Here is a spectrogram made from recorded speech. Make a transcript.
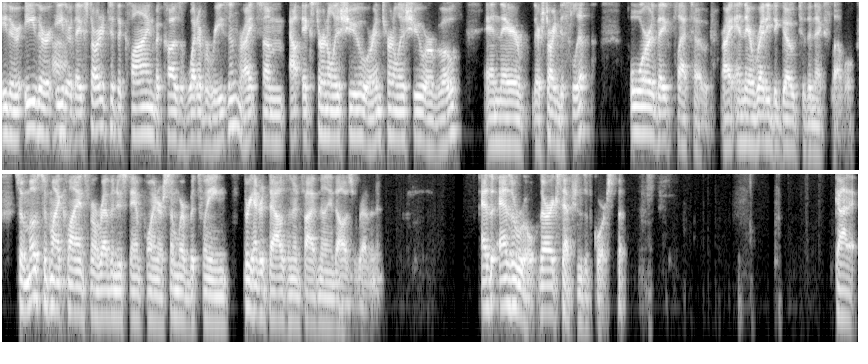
Either either Ah. either they've started to decline because of whatever reason, right? Some out, external issue or internal issue or both, and they're they're starting to slip, or they've plateaued, right? And they're ready to go to the next level. So most of my clients, from a revenue standpoint, are somewhere between three hundred thousand and five million dollars of revenue. As as a rule, there are exceptions, of course, but Got it.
